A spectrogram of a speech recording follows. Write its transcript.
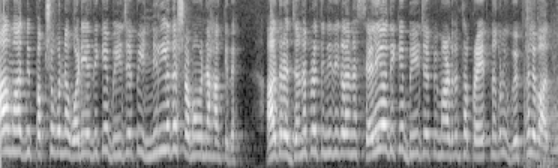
ಆಮ್ ಆದ್ಮಿ ಪಕ್ಷವನ್ನ ಒಡೆಯೋದಿಕ್ಕೆ ಬಿಜೆಪಿ ನಿಲ್ಲದ ಶ್ರಮವನ್ನ ಹಾಕಿದೆ. ಆದರೆ ಜನಪ್ರತಿನಿಧಿಗಳನ್ನ ಸೆಳೆಯೋದಿಕ್ಕೆ ಬಿಜೆಪಿ ಮಾಡಿದಂಥ ಪ್ರಯತ್ನಗಳು ವಿಫಲವಾದವು.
